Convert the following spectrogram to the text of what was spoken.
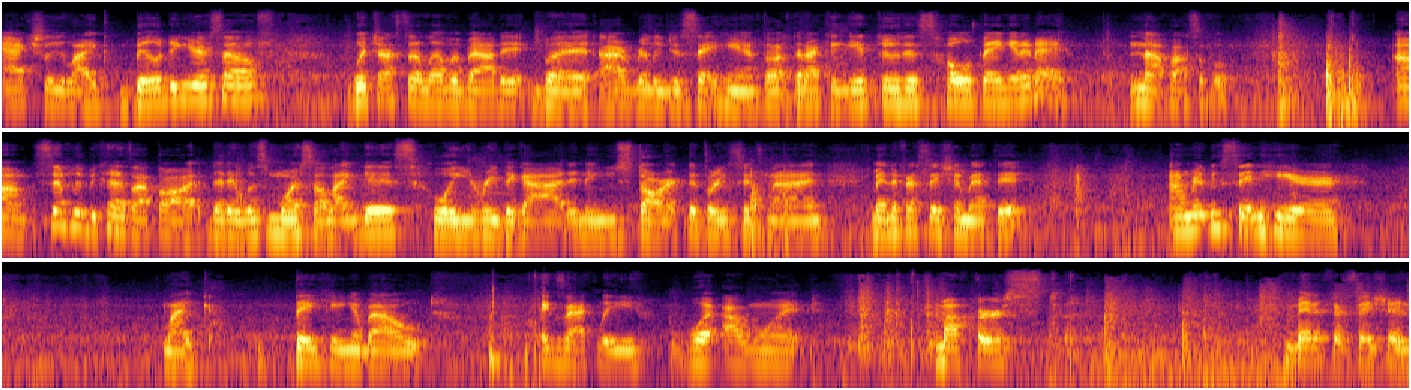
actually like building yourself which I still love about it but I really just sat here and thought that I could get through this whole thing in a day. Not possible um, simply because I thought that it was more so like this where you read the guide and then you start the 369 manifestation method. I'm really sitting here like thinking about exactly what I want my first manifestation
